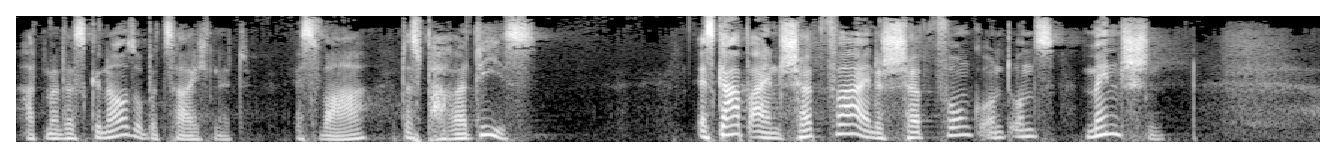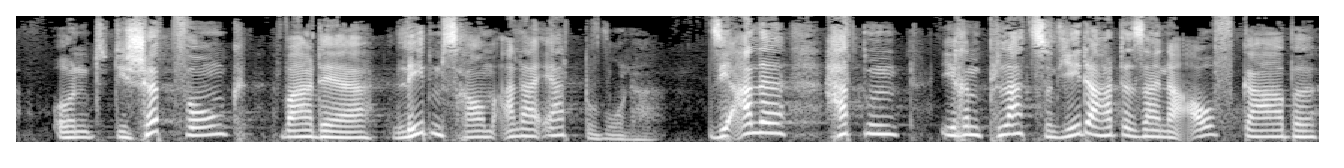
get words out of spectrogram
hat man das genauso bezeichnet. Es war das Paradies. Es gab einen Schöpfer, eine Schöpfung und uns Menschen. Und die Schöpfung war der Lebensraum aller Erdbewohner. Sie alle hatten ihren Platz und jeder hatte seine Aufgabe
